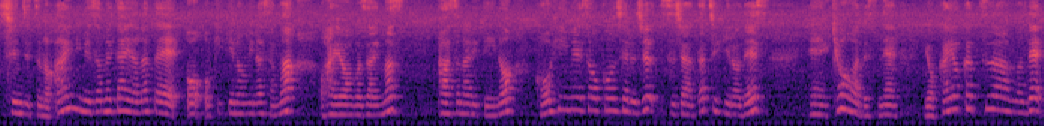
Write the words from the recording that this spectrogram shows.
真実の愛に目覚めたいあなたへをお聞きの皆様おはようございます。パーソナリティのコーヒー瞑想コンシェルジュスジャータ千尋です、えー、今日はですねよかよかツアーまで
